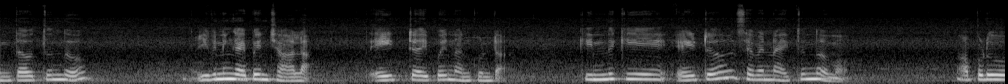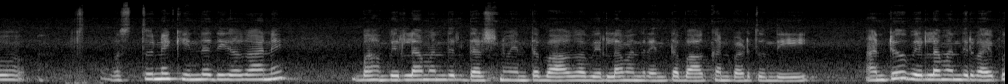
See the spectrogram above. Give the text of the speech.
ఎంత అవుతుందో ఈవినింగ్ అయిపోయింది చాలా. ఎయిట్ అయిపోయింది అనుకుంటా. కిందికి ఎయిట్ సెవెన్ అవుతుందేమో. అప్పుడు వస్తూనే కింద దిగగానే బా బిర్లా మందిర్ దర్శనం ఎంత బాగా బిర్లా మందిర్ ఎంత బాగా కనపడుతుంది అంటూ బిర్లా మందిర్ వైపు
